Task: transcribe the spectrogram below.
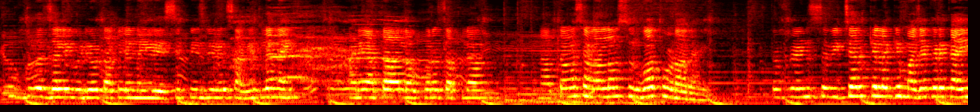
खूप दिवस झाले व्हिडिओ टाकले नाही रेसिपीज वगैरे सांगितले नाही. आणि आता लवकरच आपल्या नाताळ सणाला सुरुवात होणार आहे. तर फ्रेंड्स विचार केला की माझ्याकडे काही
